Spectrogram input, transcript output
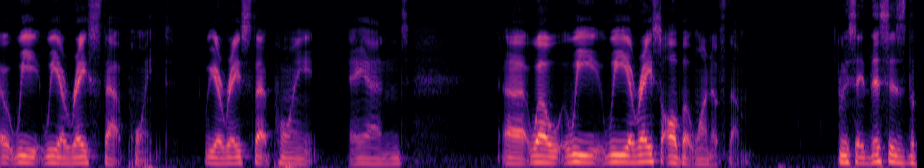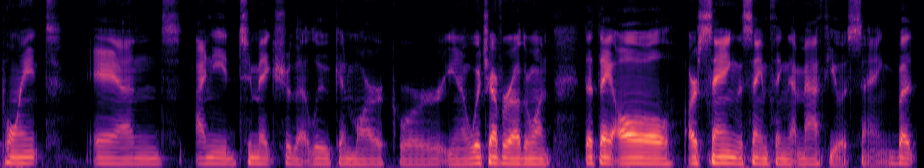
uh, we we erase that point. We erase that point, and uh, well, we we erase all but one of them. We say this is the point, and I need to make sure that Luke and Mark, or you know whichever other one, that they all are saying the same thing that Matthew is saying. But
